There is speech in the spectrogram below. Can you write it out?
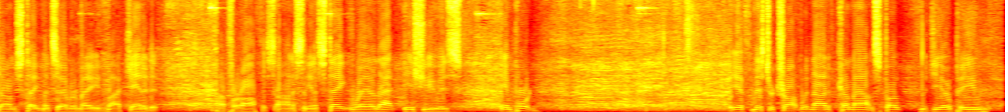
dumb statements ever made by a candidate uh, for office. Honestly, in a state where that issue is important. If Mr. Trump would not have come out and spoke, the GOP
